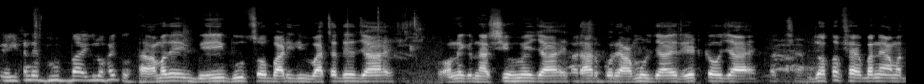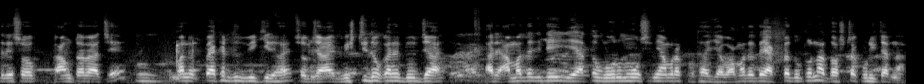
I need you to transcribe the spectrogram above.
এইখানে দুধ বা এগুলো হয়তো আর আমাদের এই দুধ সব বাড়ি বাচ্চাদের যায় অনেক নার্সিং হোমে যায় তারপরে আমুল যায় রেডকেও যায়। আচ্ছা। যত ফ্যা- মানে আমাদের সব কাউন্টার আছে হুম। মানে প্যাকেট দুধ বিক্রি হয় সব যায় মিষ্টি দোকানে দুধ যায়। আর আমাদের যদি এই এত গরু মোষ নিয়ে আমরা কোথায় যাব? আমাদের তো একটা দুটো না দশটা কুড়িটা না।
